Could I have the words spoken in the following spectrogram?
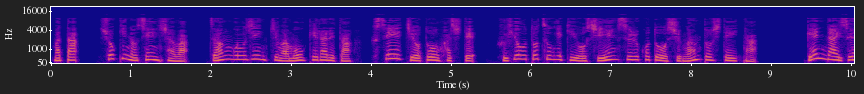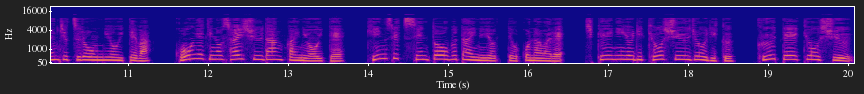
また、初期の戦車は残壕陣地が設けられた不正地を踏破して不評突撃を支援することを主眼としていた。現代戦術論においては、攻撃の最終段階において、近接戦闘部隊によって行われ、地形により強襲上陸、空挺強襲、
